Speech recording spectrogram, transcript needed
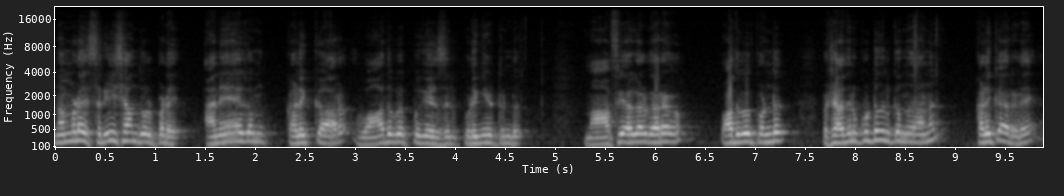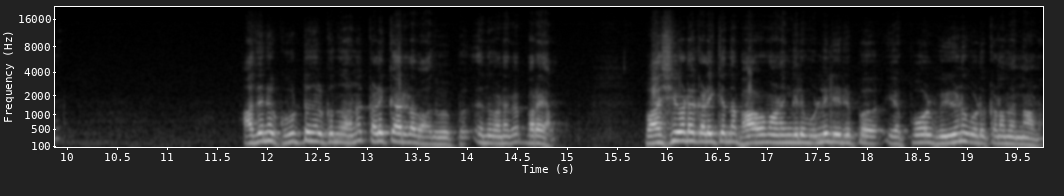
നമ്മുടെ ശ്രീശാന്ത് ഉൾപ്പെടെ അനേകം കളിക്കാർ വാതുവെപ്പ് കേസിൽ കുടുങ്ങിയിട്ടുണ്ട്. മാഫിയകൾ വേറെ വാതുവെപ്പുണ്ട്. പക്ഷേ അതിന് കൂട്ടു നിൽക്കുന്നതാണ് കളിക്കാരുടെ അതിന് കൂട്ടു നിൽക്കുന്നതാണ് കളിക്കാരുടെ വാതുവെപ്പ് എന്ന് വേണമെങ്കിൽ പറയാം. വാശിയോടെ കളിക്കുന്ന ഭാവമാണെങ്കിലും ഉള്ളിലിരിപ്പ് എപ്പോൾ വീണു കൊടുക്കണമെന്നാണ്.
